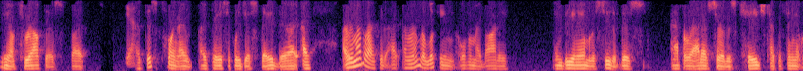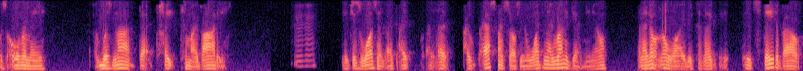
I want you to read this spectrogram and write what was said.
you know throughout this. But yeah. at this point i i basically just stayed there. I i, I remember i could I, I remember looking over my body and being able to see that this apparatus or this cage type of thing that was over me was not that tight to my body. Mhm it just wasn't. Like i i i asked myself you know why didn't i run again you know and I don't know why because I it, stayed about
